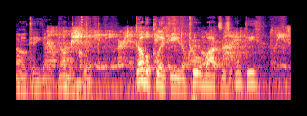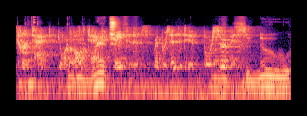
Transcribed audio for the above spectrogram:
Okay, you got a double click. Double click E. The toolbox is empty. Got my wrench. Uh, see no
